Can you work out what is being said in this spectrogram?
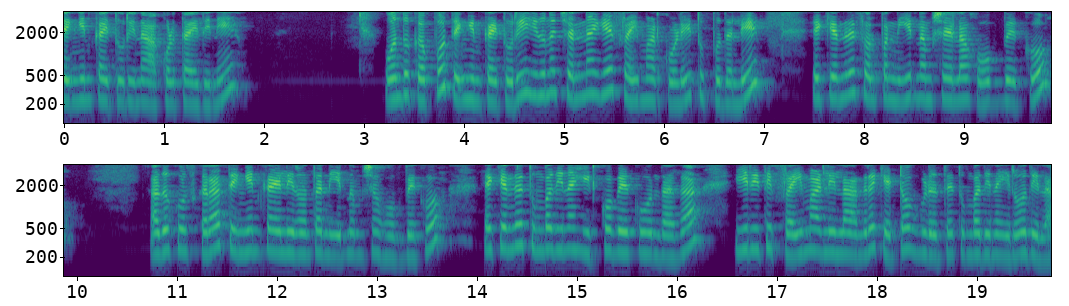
ತೆಂಗಿನಕಾಯಿ ತುರಿನ ಹಾಕ್ಕೊಳ್ತಾ ಇದ್ದೀನಿ. ಒಂದು ಕಪ್ಪು ತೆಂಗಿನಕಾಯಿ ತುರಿ, ಇದನ್ನು ಚೆನ್ನಾಗೆ ಫ್ರೈ ಮಾಡ್ಕೊಳ್ಳಿ ತುಪ್ಪದಲ್ಲಿ. ಏಕೆಂದರೆ ಸ್ವಲ್ಪ ನೀರಿನಂಶ ಎಲ್ಲ ಹೋಗಬೇಕು. ಅದಕ್ಕೋಸ್ಕರ ತೆಂಗಿನಕಾಯಲ್ಲಿರುವಂಥ ನೀರಿನಂಶ ಹೋಗಬೇಕು. ಏಕೆಂದರೆ ತುಂಬ ದಿನ ಹಿಡ್ಕೋಬೇಕು ಅಂದಾಗ ಈ ರೀತಿ ಫ್ರೈ ಮಾಡಲಿಲ್ಲ ಅಂದರೆ ಕೆಟ್ಟೋಗ್ಬಿಡುತ್ತೆ, ತುಂಬ ದಿನ ಇರೋದಿಲ್ಲ.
